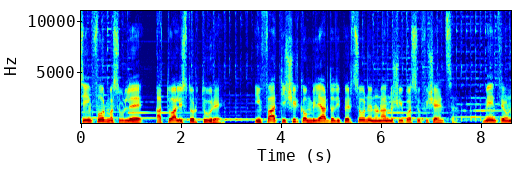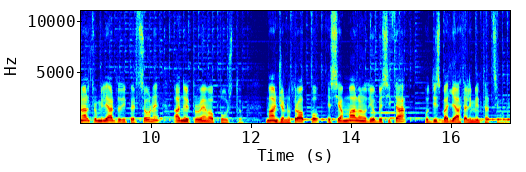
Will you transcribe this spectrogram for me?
Si informa sulle attuali storture. Infatti circa un miliardo di persone non hanno cibo a sufficienza, mentre un altro miliardo di persone hanno il problema opposto. Mangiano troppo e si ammalano di obesità o di sbagliata alimentazione.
